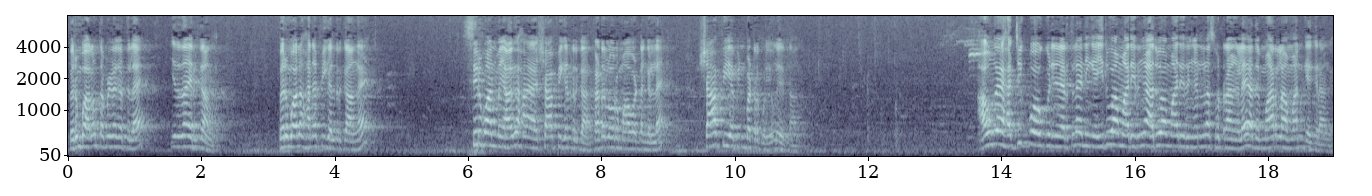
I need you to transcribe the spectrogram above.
பெரும்பாலும் தமிழகத்தில் இதுதான் இருக்காங்க. பெரும்பாலும் ஹனஃபிகள் இருக்காங்க. சிறுபான்மையாக ஹ- ஷாஃபிகள் இருக்காங்க. கடலோர மாவட்டங்களில் ஷாஃபியை பின்பற்றக்கூடியவங்க இருக்காங்க அவங்க ஹஜ்ஜுக்கு போகக்கூடிய நேரத்தில் நீங்கள் இதுவாக மாறிடுங்க அதுவாக மாறிடுங்கன்னுலாம் சொல்கிறாங்களே அது மாறலாமான்னு கேட்குறாங்க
